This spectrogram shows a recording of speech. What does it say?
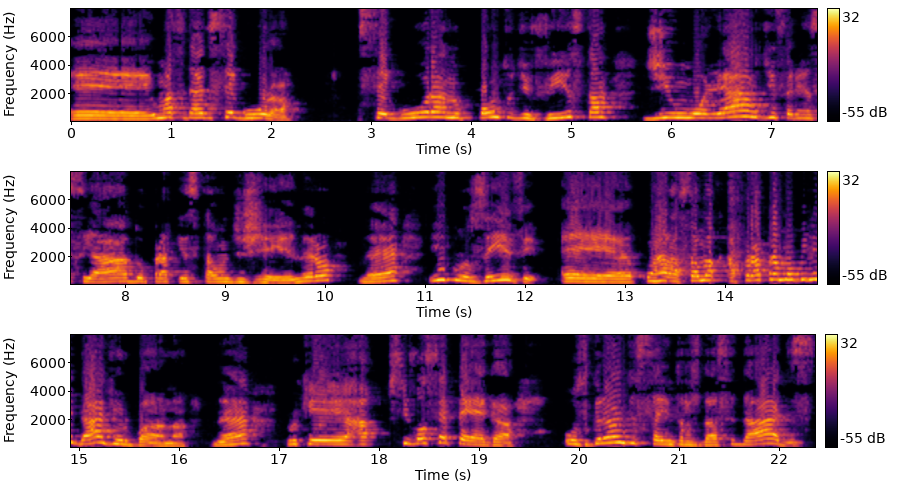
é, uma cidade segura, segura no ponto de vista de um olhar diferenciado para a questão de gênero, né? Inclusive é, com relação à própria mobilidade urbana, né? Porque a, se você pega os grandes centros das cidades,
